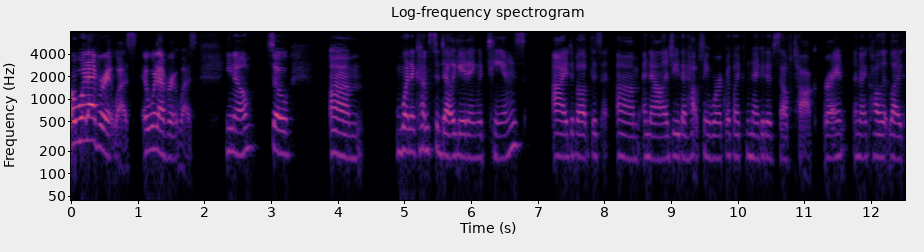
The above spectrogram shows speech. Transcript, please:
or whatever it was or whatever it was you know so um when it comes to delegating with teams I developed this um, analogy that helps me work with like negative self talk, right? And I call it like,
